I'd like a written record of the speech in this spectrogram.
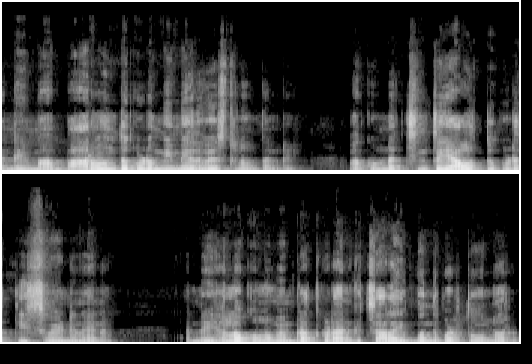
తండ్రి మా భారం అంతా కూడా మీ మీద వేస్తున్నాం తండ్రి. మాకున్న చింత యావత్తు కూడా తీసివేయండి నాయన. ఇహలోకంలో మేము బ్రతకడానికి చాలా ఇబ్బంది పడుతూ ఉన్నారు.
